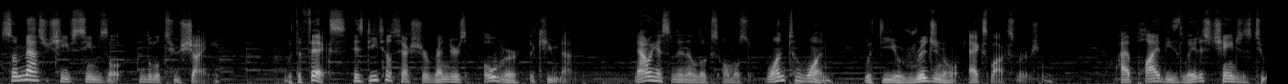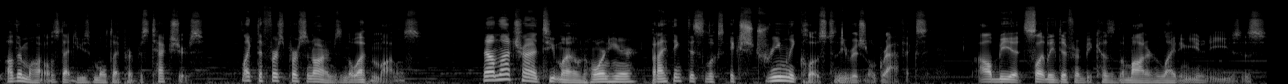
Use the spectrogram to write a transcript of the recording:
so Master Chief seems a little too shiny. With the fix, his detail texture renders over the cube map. Now he has something that looks almost one-to-one -one with the original Xbox version. I applied these latest changes to other models that use multi-purpose textures, like the first-person arms and the weapon models. Now I'm not trying to toot my own horn here, but I think this looks extremely close to the original graphics, albeit slightly different because of the modern lighting Unity uses.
